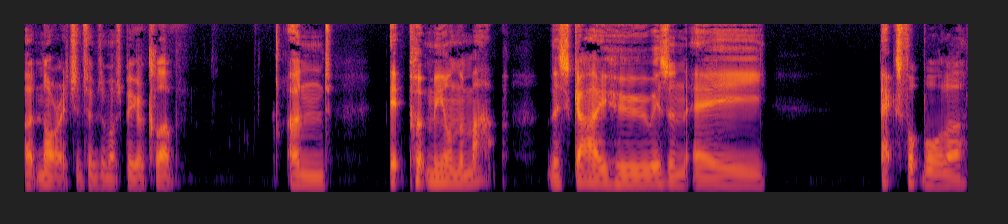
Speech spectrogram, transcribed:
at Norwich in terms of a much bigger club. And it put me on the map this guy who isn't a ex footballer,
